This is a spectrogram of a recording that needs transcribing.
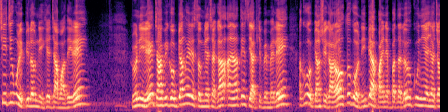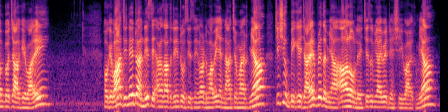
ချီးကျူးမှုတွေပြုလုပ်နေခဲ့ကြပါသေးတယ်ရိုနီရဲ့ဒါဘီကိုပြောင်းခဲ့တဲ့ဆုံးဖြတ်ချက်ကအာရသင့်စရာဖြစ်ပေမဲ့လေအခုအပြောင်းရွှေ့ကတော့သူ့ကိုနီးပြပိုင်းနဲ့ပတ်သက်လို့အကူအညီရောက်ကြောင်းပြောကြားခဲ့ပါတယ်ဟုတ်ကဲ့ပါဒီနေ့အတွက်နေ့စဉ်အားကစားသတင်းတို့စီစဉ်တော့ဒီမှာပဲရနာကြပါခင်ဗျာကြည့်ရှုပေးခဲ့ကြတဲ့ပရိသတ်များအားလုံးလည်းကျေးဇူးများပဲတင်ရှိပါရခင်ဗျာ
